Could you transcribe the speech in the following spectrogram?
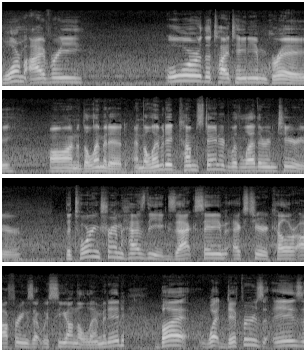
warm ivory, or the titanium gray on the Limited, and the Limited comes standard with leather interior. The Touring trim has the exact same exterior color offerings that we see on the Limited, but what differs is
